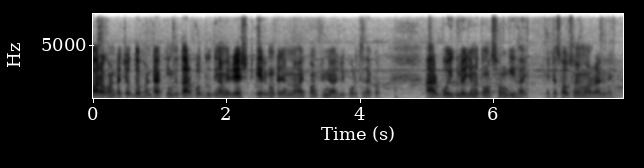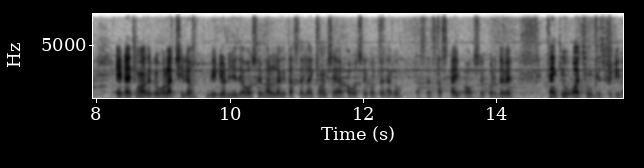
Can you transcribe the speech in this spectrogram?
বারো ঘণ্টা, চোদ্দ ঘণ্টা, কিন্তু তারপর দুদিন আমি রেস্ট এরকমটা যেন না হয় কন্টিনিউয়াসলি পড়তে থাকো। আর বইগুলোই যেন তোমার সঙ্গী হয়, এটা সবসময় মনে রাখবে। এটাই তোমাদেরকে বলার ছিল। ভিডিওটি যদি অবশ্যই ভালো লাগে তার সাথে লাইক কমেন্ট শেয়ার অবশ্যই করতে থাকো। তার সাথে সাবস্ক্রাইব অবশ্যই করে দেবে। Thank you watching this video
